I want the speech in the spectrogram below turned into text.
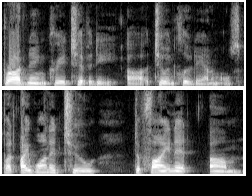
broadening creativity uh, to include animals. But I wanted to define it um,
